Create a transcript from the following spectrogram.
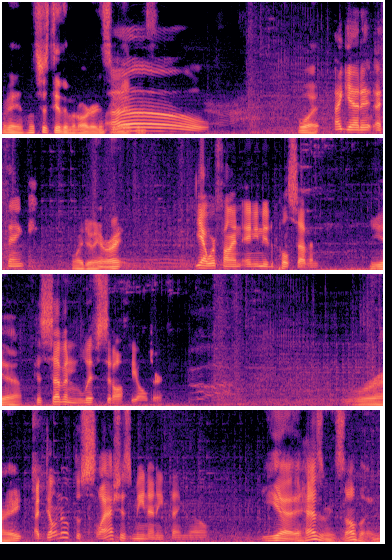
Okay, let's just do them in order and see what happens. Oh, What? I get it. I think. Am I doing it right? Yeah, we're fine, and you need to pull seven Yeah. because seven lifts it off the altar. Right. I don't know if those slashes mean anything though. Yeah, it has to mean something.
